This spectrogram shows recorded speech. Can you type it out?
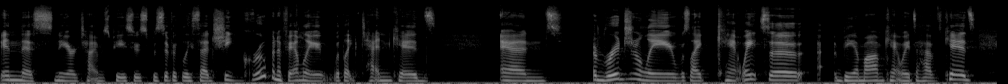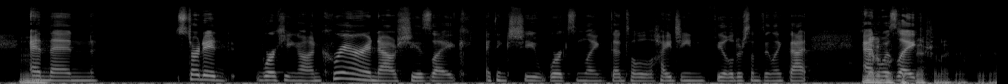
in this New York Times piece who specifically said she grew up in a family with like 10 kids and originally was like can't wait to be a mom, can't wait to have kids hmm. and then started working on career and now she's like I think she works in like dental hygiene field or something like that and Medical was like I think, but yeah.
